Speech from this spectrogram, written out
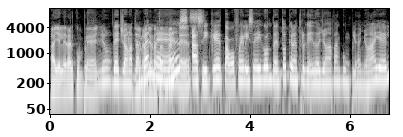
Ayer era el cumpleaños. de Jonathan. Ness. Así que estamos felices y contentos que nuestro querido Jonathan cumplió años ayer.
